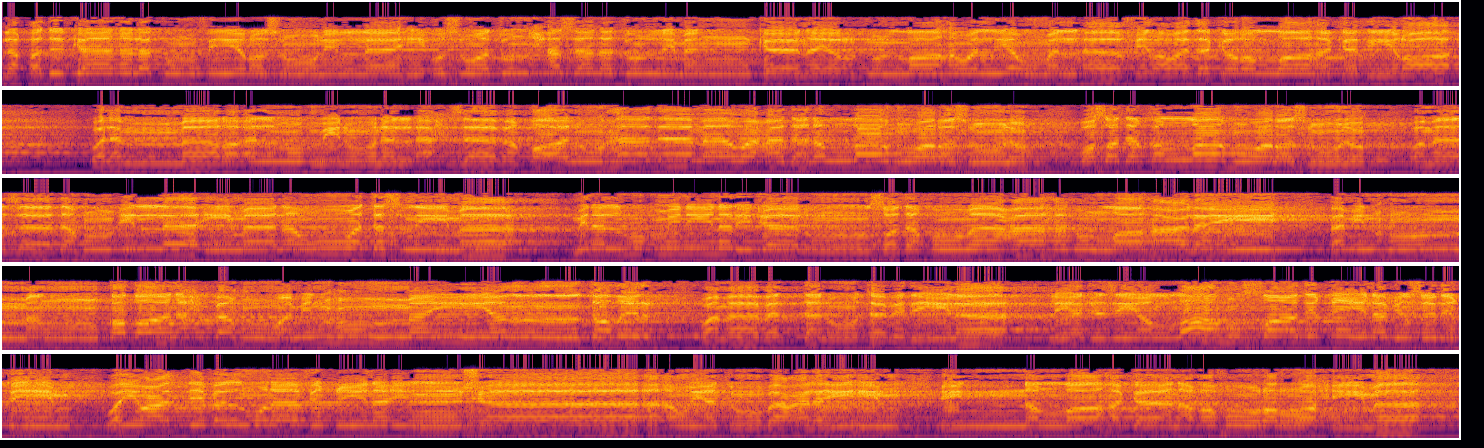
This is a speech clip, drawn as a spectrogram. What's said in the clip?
لقد كان لكم في رسول الله أسوة حسنة لمن كان يرجو الله واليوم الآخر وذكر الله كثيرا. ولما رأى المؤمنون الأحزاب قالوا هذا ما وعدنا الله ورسوله وصدق الله ورسوله وما زادهم إلا إيمانا وتسليما. من المؤمنين رجال صدقوا ما عاهدوا الله عليه فمنهم من قضى نحبه ومنهم من ينتظر وما بدلوا تبديلا ليجزي الله الصادقين بصدقهم ويعذب المنافقين إن شاء أو يتوب عليهم. إن الله كان غفورا رحيما.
